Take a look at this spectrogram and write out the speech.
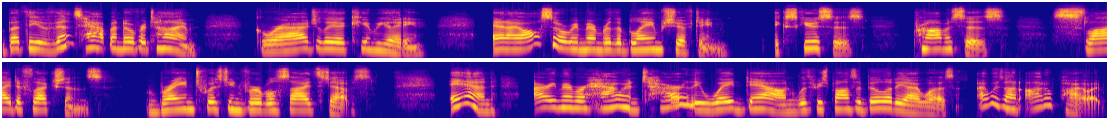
But the events happened over time, gradually accumulating, and I also remember the blame shifting, excuses, promises, sly deflections, brain twisting verbal sidesteps. And I remember how entirely weighed down with responsibility I was. I was on autopilot,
